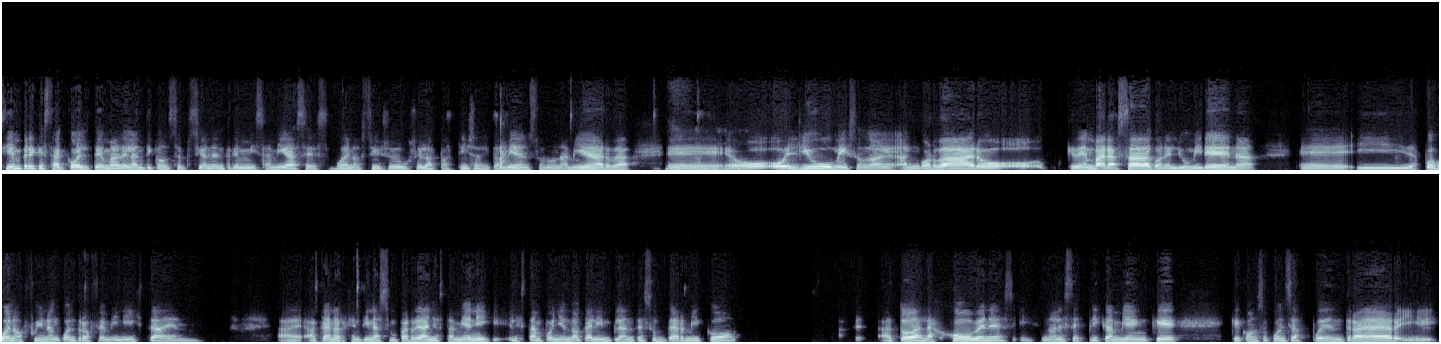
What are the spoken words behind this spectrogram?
siempre que sacó el tema de la anticoncepción entre mis amigas es, bueno, sí, yo usé las pastillas y también son una mierda, eh, o, el Yu me hizo engordar, o, quedé embarazada con el Yu Mirena, eh, y después, bueno, fui a un encuentro feminista en, acá en Argentina hace un par de años también y le están poniendo acá el implante subdérmico a todas las jóvenes y no les explican bien qué, qué consecuencias pueden traer y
